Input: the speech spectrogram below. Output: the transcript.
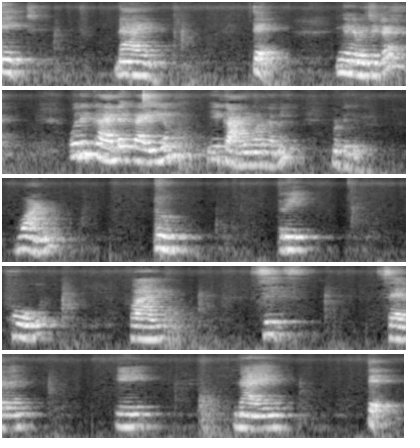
eight nine ten ഇങ്ങനെ വെച്ചിട്ട് ഒരു കല കൈയും ഈ കാലും കൂടെ തമ്മിൽ മുട്ടിക്കും. 1, 2, 3, 4, 5, 6, 7, 8, 9, 10.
